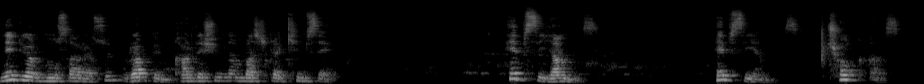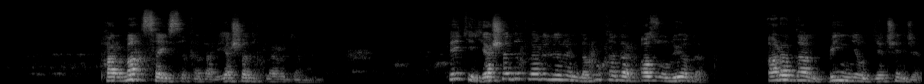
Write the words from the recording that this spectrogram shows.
Ne diyor Musa Resul? Rabbim kardeşimden başka kimse yok. Hepsi yalnız. Hepsi yalnız. Çok az. Parmak sayısı kadar yaşadıkları dönemde. Peki yaşadıkları dönemde bu kadar az oluyor da aradan bin yıl geçince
